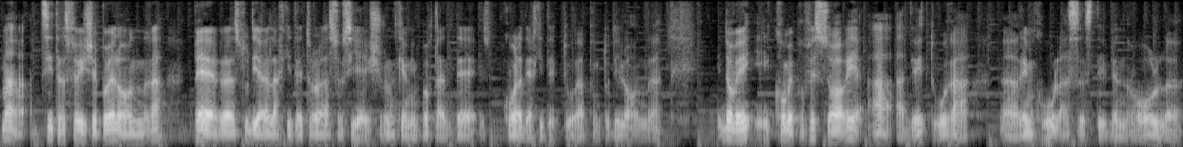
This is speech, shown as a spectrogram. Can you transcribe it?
ma si trasferisce poi a Londra per studiare l'Architectural Association, che è un'importante scuola di architettura appunto di Londra, dove come professori ha addirittura uh, Rem Koolhaas, Stephen Hall,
